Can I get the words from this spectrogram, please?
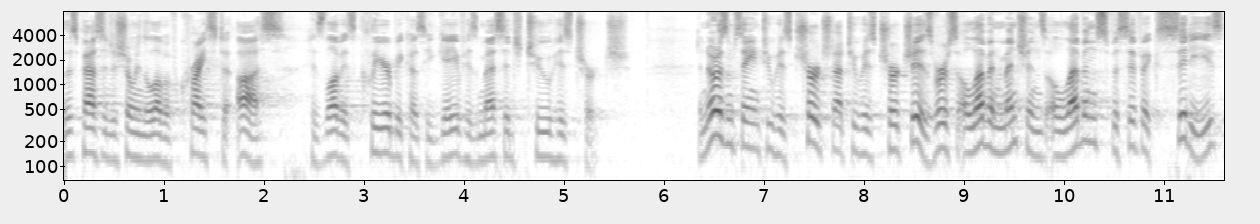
So, this passage is showing the love of Christ to us. His love is clear because he gave his message to his church. And notice I'm saying to his church, not to his churches. Verse 11 mentions 11 specific cities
